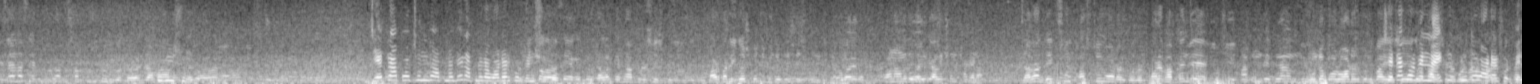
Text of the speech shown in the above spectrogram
ডিজাইন আছে সব কিছু তৈরি করতে খুবই সুন্দর। যেটা পছন্দ আপনাদের আপনারা অর্ডার করবেন কালার আছে এক এক করে কালার দেখা আপনারা শেষ পর্যন্ত বারবার রিকোয়েস্ট করছি ভিডিওটা শেষ পর্যন্ত দেখবেন। কারণ আমাদের কাছে কালেকশন থাকে না। যারা দেখছেন ফার্স্টে অর্ডার করবেন পরে ভাববেন যে এখন দেখলাম দু ঘণ্টা পর অর্ডার করি বা সেটা করবেন না, একটু দ্রুত order করবেন।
